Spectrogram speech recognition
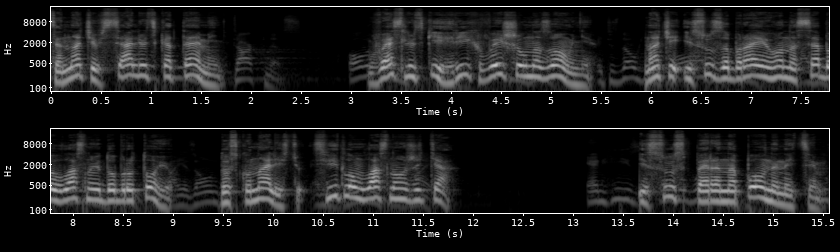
Це наче вся людська темінь. Весь людський гріх вийшов назовні, наче Ісус забирає його на себе власною добротою, досконалістю, світлом власного життя. Ісус перенаповнений цим.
